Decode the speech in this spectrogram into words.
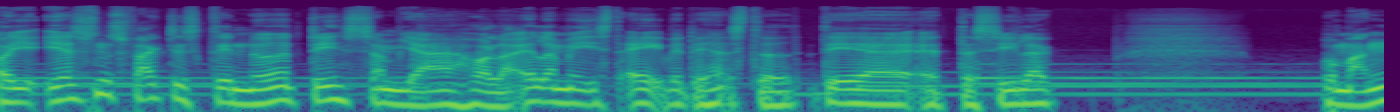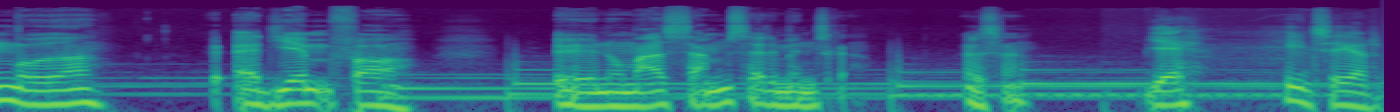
Og jeg, jeg synes faktisk, det er noget af det, som jeg holder allermest af ved det her sted. Det er, at Dasila på mange måder er et hjem for øh, nogle meget sammensatte mennesker. Altså, Ja, helt sikkert.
